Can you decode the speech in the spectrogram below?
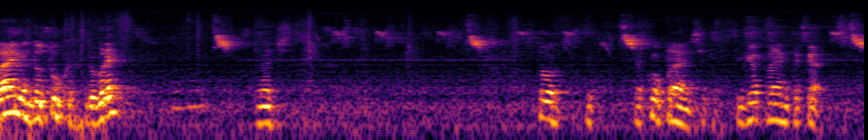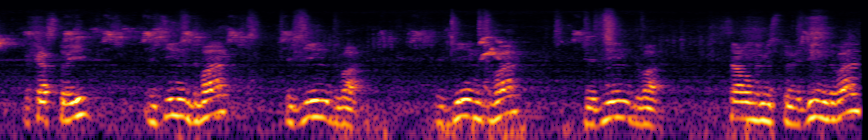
Правиме до тук. Добре? Значи. То, какво правим сега? Сега правим така. Така стои. Един, два, един, два. Един, два, един, два. Само на место. Един, два,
